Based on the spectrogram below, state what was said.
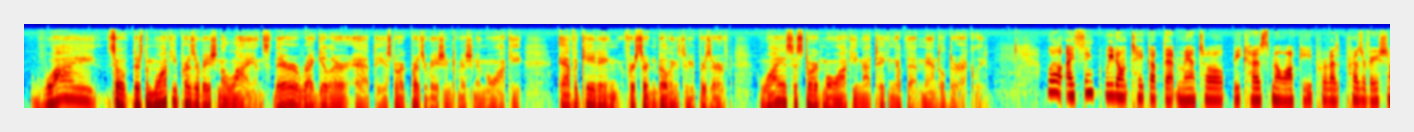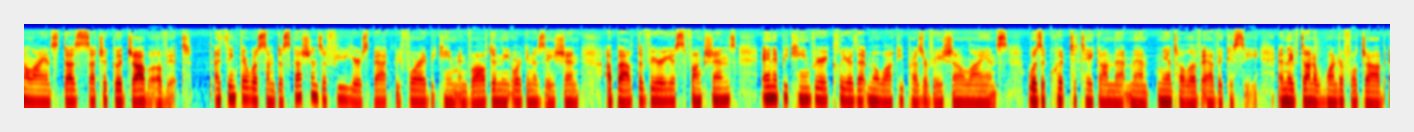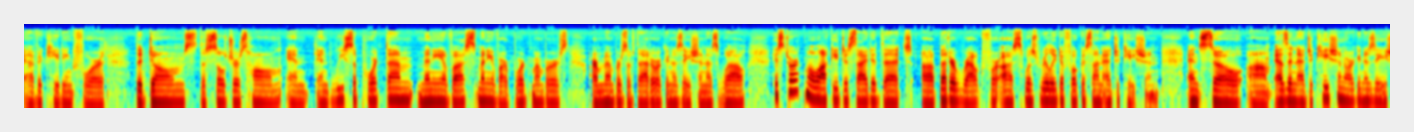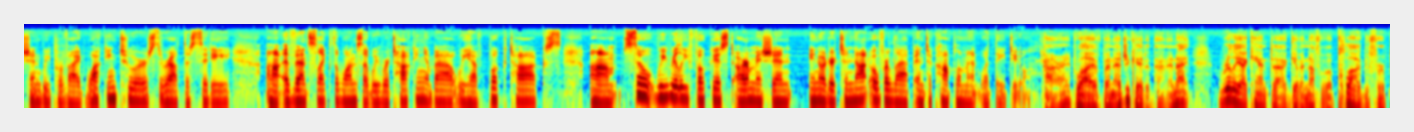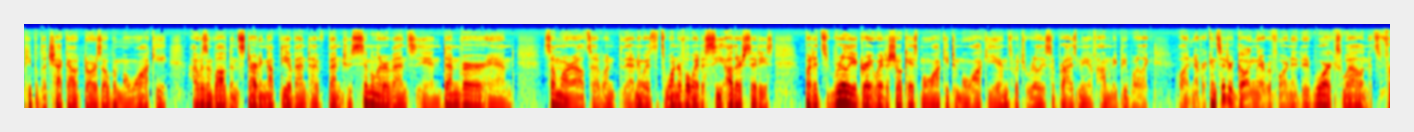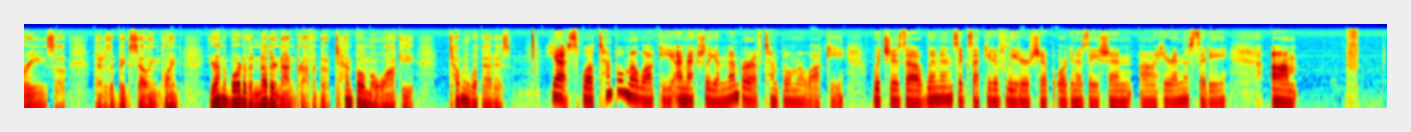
Why? So there's the Milwaukee Preservation Alliance. They're a regular at the Historic Preservation Commission in Milwaukee, advocating for certain buildings to be preserved. Why is Historic Milwaukee not taking up that mantle directly? Well, I think we don't take up that mantle because Milwaukee Pre- Preservation Alliance does such a good job of it. I think there was some discussions a few years back before I became involved in the organization about the various functions, and it became very clear that Milwaukee Preservation Alliance was equipped to take on that man- mantle of advocacy, and they've done a wonderful job advocating for the domes, the soldiers' home, and, and we support them. Many of us, many of our board members are members of that organization as well. Historic Milwaukee decided that a better route for us was really to focus on education. And so, um, as an education organization, we provide walking tours throughout the city. Uh, events like the ones that we were talking about. We have book talks. Um, so we really focused our mission in order to not overlap and to complement what they do. All right. Well, I've been educated then, and I really I can't uh, give enough of a plug for people to check out Doors Open Milwaukee. I was involved in starting up the event. I've been to similar events in Denver and somewhere else. I went. Anyways, it's a wonderful way to see other cities. But it's really a great way to showcase Milwaukee to Milwaukeeans, which really surprised me of how many people are like, well, I never considered going there before. And it, it works well and it's free. So that is a big selling point. You're on the board of another nonprofit, though, Tempo Milwaukee. Tell me what that is. Yes, well, Tempo Milwaukee, I'm actually a member of Tempo Milwaukee, which is a women's executive leadership organization uh, here in the city. Um,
